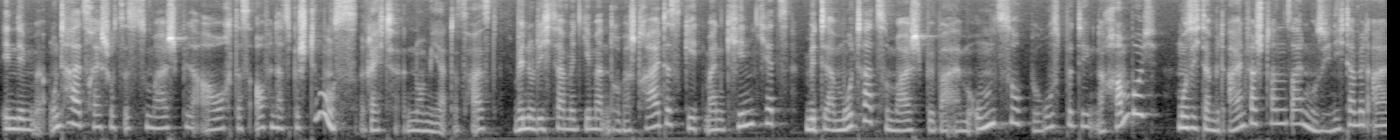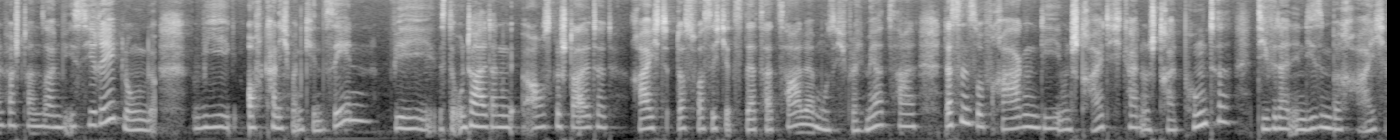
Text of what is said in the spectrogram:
In dem Unterhaltsrechtsschutz ist zum Beispiel auch das Aufenthaltsbestimmungsrecht normiert. Das heißt, wenn du dich da mit jemandem drüber streitest, geht mein Kind jetzt mit der Mutter zum Beispiel bei einem Umzug berufsbedingt nach Hamburg muss ich damit einverstanden sein? Muss ich nicht damit einverstanden sein? Wie ist die Regelung? Wie oft kann ich mein Kind sehen? Wie ist der Unterhalt dann ausgestaltet? Reicht das, was ich jetzt derzeit zahle? Muss ich vielleicht mehr zahlen? Das sind so Fragen, die und Streitigkeiten und Streitpunkte, die wir dann in diesem Bereich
